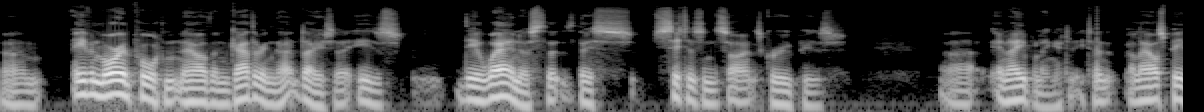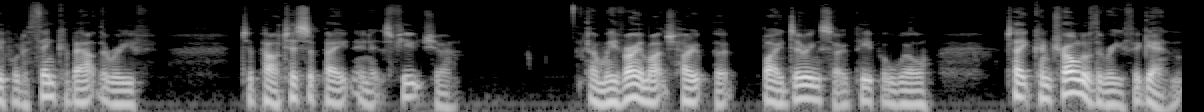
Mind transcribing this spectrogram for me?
Um, even more important now than gathering that data is the awareness that this citizen science group is uh, enabling. It, it allows people to think about the reef, to participate in its future. And we very much hope that by doing so, people will take control of the reef again.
